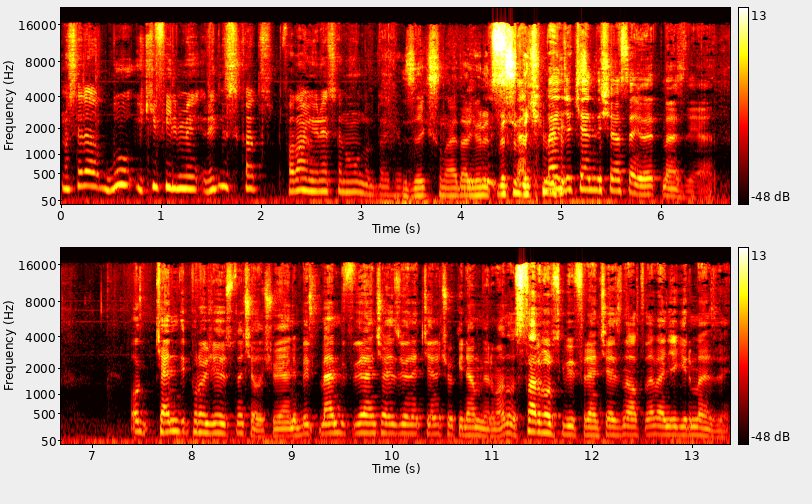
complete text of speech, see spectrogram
Mesela bu iki filmi Ridley Scott falan yönetse ne olurdu acaba? Zack Snyder yönetmesin de Sen- kim Bence kendi şahsen yönetmezdi ya. O kendi proje üstüne çalışıyor. Yani bir- ben bir franchise yöneteceğine çok inanmıyorum anladın mı? Star Wars gibi bir franchise'ın altına bence girmezdi.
